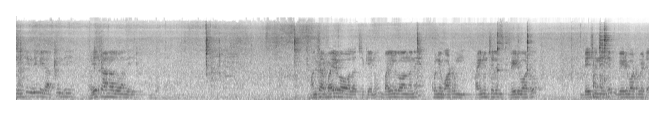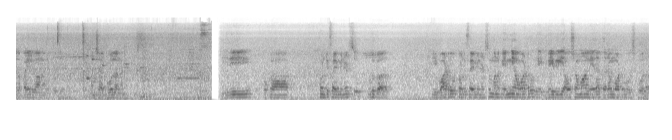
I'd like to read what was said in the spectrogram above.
తెలిసింది మీరు వచ్చింది ఏ ఛానల్ అంది? మంచిగా బయలు కావాలి చికెన్? బయలు కాగానే కొన్ని వాటర్ పైనుంచి వేడి వాటర్ బేషన్ వేసి వేడి వాటర్ పెట్టాలి. బయలు కాగానే కొద్దిగా మంచిగా గోలంగానే. ఇది ఒక ట్వంటీ ఫైవ్ మినిట్స్ ఉడకాలి. ఈ వాటర్ ట్వంటీ ఫైవ్ మినిట్స్ మనకు ఎన్ని వాటర్ ఏ గ్రేవీ అవసరమా లేదా గరం వాటర్ పోసుకోవాలా?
